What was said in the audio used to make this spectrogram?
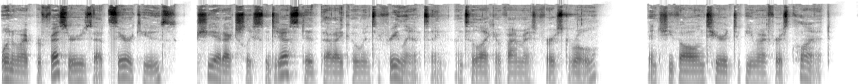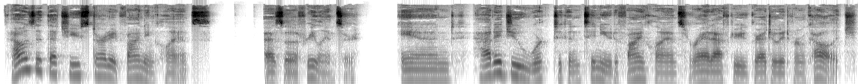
one of my professors at Syracuse, she had actually suggested that I go into freelancing until I can find my first role, and she volunteered to be my first client. How is it that you started finding clients as a freelancer? And how did you work to continue to find clients right after you graduated from college?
